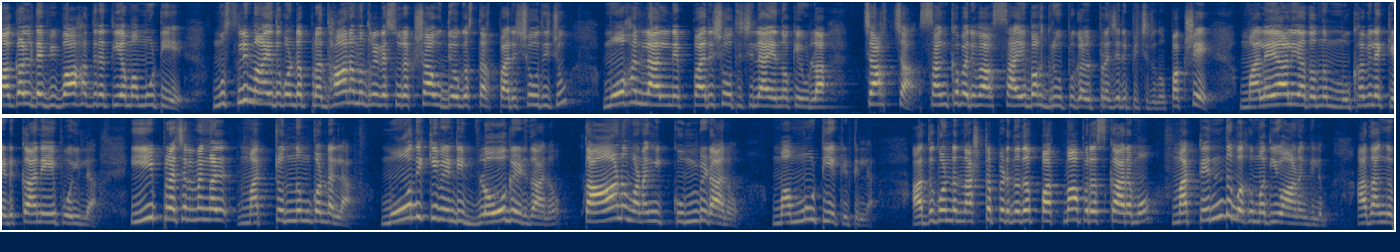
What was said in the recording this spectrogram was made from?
മകളുടെ വിവാഹത്തിനെത്തിയ മമ്മൂട്ടിയെ മുസ്ലിം ആയതുകൊണ്ട് പ്രധാനമന്ത്രിയുടെ സുരക്ഷാ ഉദ്യോഗസ്ഥർ പരിശോധിച്ചു. മോഹൻലാലിനെ പരിശോധിച്ചില്ല എന്നൊക്കെയുള്ള ചർച്ച സംഘപരിവാർ സൈബർ ഗ്രൂപ്പുകൾ പ്രചരിപ്പിച്ചിരുന്നു. പക്ഷേ മലയാളി അതൊന്നും മുഖവിലക്കെടുക്കാനേ പോയില്ല. ഈ പ്രചരണങ്ങൾ മറ്റൊന്നും കൊണ്ടല്ല. മോദിക്ക് വേണ്ടി വ്ലോഗ് എഴുതാനോ താണു വണങ്ങി കുമ്പിടാനോ മമ്മൂട്ടിയെ കിട്ടില്ല. അതുകൊണ്ട് നഷ്ടപ്പെടുന്നത് പത്മ പുരസ്കാരമോ മറ്റെന്ത് ബഹുമതിയോ ആണെങ്കിലും അതങ്ങ്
